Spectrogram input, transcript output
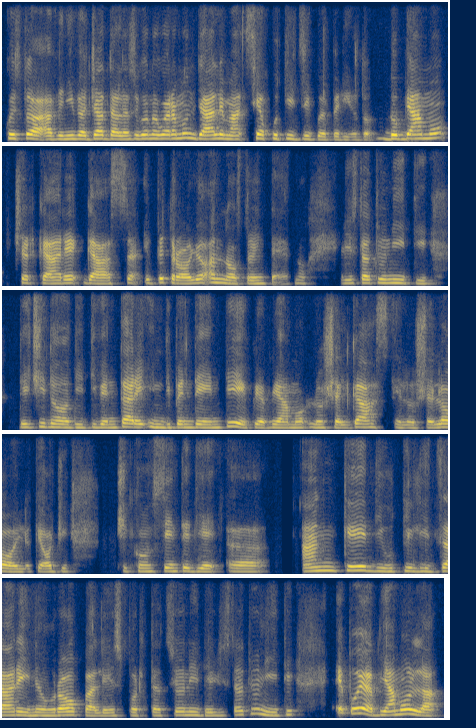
Questo avveniva già dalla seconda guerra mondiale, ma si acutizza in quel periodo. Dobbiamo cercare gas e petrolio al nostro interno. Gli Stati Uniti decidono di diventare indipendenti e qui abbiamo lo shell gas e lo shell oil che oggi ci consente di eh, anche di utilizzare in Europa le esportazioni degli Stati Uniti e poi abbiamo la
